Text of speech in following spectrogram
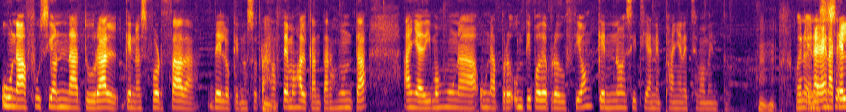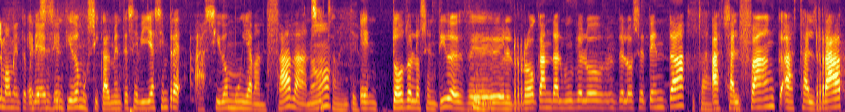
una fusión natural que no es forzada de lo que nosotras Mm. hacemos al cantar juntas, añadimos una, un tipo de producción que no existía en España en este momento. Bueno, En- ese en aquel momento, En ese decir. sentido, musicalmente Sevilla siempre ha sido muy avanzada, ¿no? Exactamente. En todos los sentidos, desde el rock andaluz de los, de los 70 Total, hasta el funk, hasta el rap,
